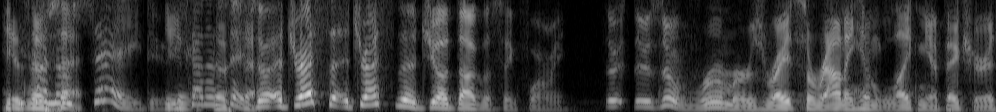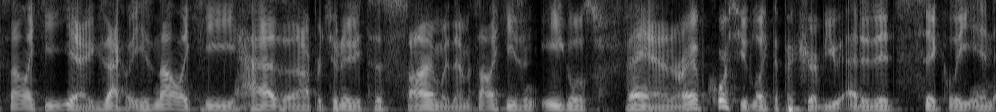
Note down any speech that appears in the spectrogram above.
He has no say. no say, dude. He He's got no, no say. say. So address the address the Joe Douglas thing for me there, there's no rumors right surrounding him liking a picture. It's not like he, yeah, exactly. He's not like he has an opportunity to sign with them. It's not like he's an Eagles fan, right? Of course, you'd like the picture of you edited sickly in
